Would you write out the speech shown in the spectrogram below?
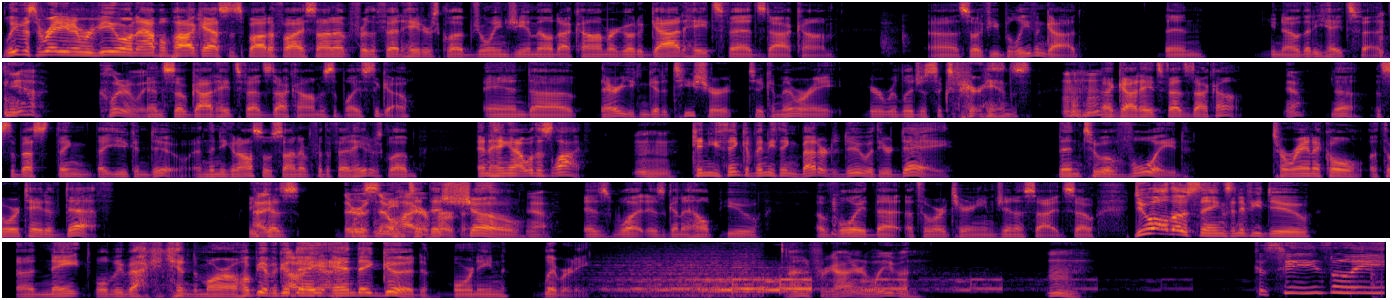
Leave us a rating and review on Apple Podcasts and Spotify. Sign up for the Fed Haters Club. Join gml.com or go to godhatesfeds.com. Uh, so if you believe in God, then you know that he hates feds. Yeah. Clearly. and so godhatesfeds.com is the place to go. And uh, there you can get a t-shirt to commemorate your religious experience Mhm. at godhatesfeds.com. Yeah. Yeah, it's the best thing that you can do. And then you can also sign up for the Fed Haters Club and hang out with us live. hmm Can you think of anything better to do with your day than to avoid tyrannical authoritative death? I- Because There is no Listening to this purpose. show. Yeah. is what is going to help you avoid that authoritarian genocide. So do all those things. And if you do, uh, Nate will be back again tomorrow. Hope you have a good Oh, day yeah. and a good morning, Liberty. I forgot you're leaving. Mm. Cause he's leaving.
